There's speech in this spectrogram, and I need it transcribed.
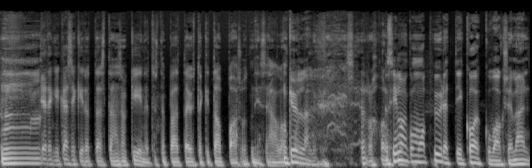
Mm, Tietenkin käsikirjoittajastahan se on kiinni, että jos ne päättää yhtäkkiä tappaa sut, niin sehän on Kyllä. se rooli. Silloin kun mua pyydettiin koekuvauksia, mä en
